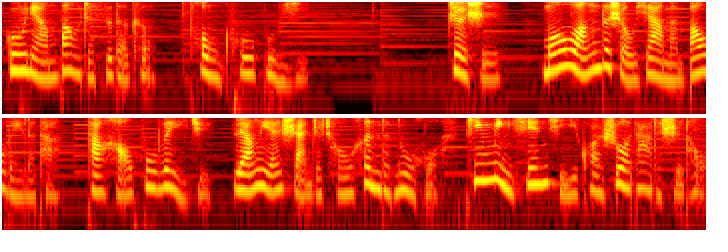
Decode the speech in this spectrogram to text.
姑娘抱着斯德克，痛哭不已。这时，魔王的手下们包围了他，他毫不畏惧，两眼闪着仇恨的怒火，拼命掀起一块硕大的石头，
